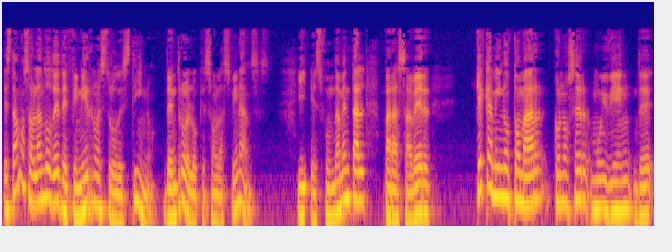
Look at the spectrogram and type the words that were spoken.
estamos hablando de definir nuestro destino dentro de lo que son las finanzas. Y es fundamental para saber qué camino tomar, conocer muy bien de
